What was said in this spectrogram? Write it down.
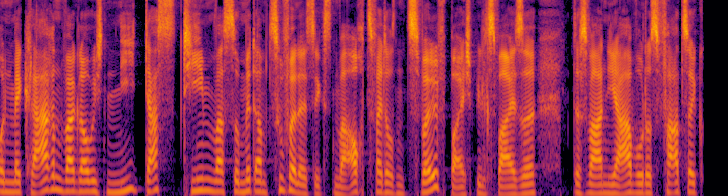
Und McLaren war, glaube ich, nie das Team, was so mit am zuverlässigsten war. Auch 2012 beispielsweise. Das war ein Jahr, wo das Fahrzeug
